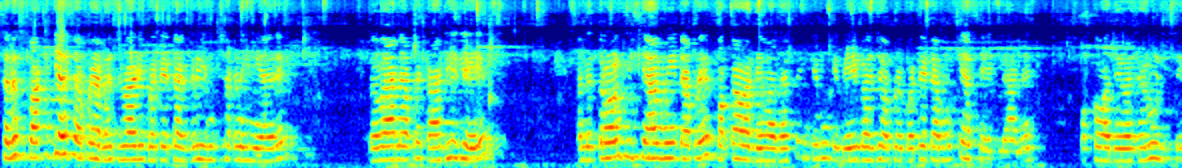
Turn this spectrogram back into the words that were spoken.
સરસ પાકી ગયા છે આપણા રજવાડી બટેટા ગ્રીન ચટણીની યારે તો આને આપણે કાઢી લઈએ અને ત્રણથી ચાર મિનિટ આપણે પકાવવા દેવાના છે. કેમ કે બે બાજુ આપણે બટેટા મૂક્યા છે એટલે આને પકવા દેવા જરૂરી છે.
